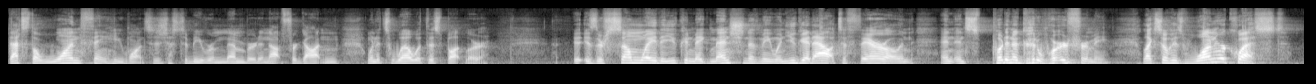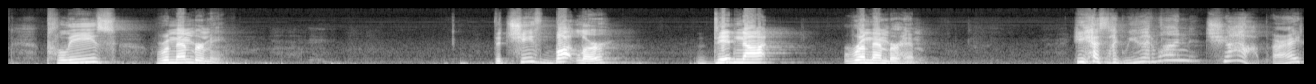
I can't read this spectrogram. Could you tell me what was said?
that's the one thing he wants is just to be remembered and not forgotten when it's well with this butler. Is there some way that you can make mention of me when you get out to Pharaoh and, and, and put in a good word for me? Like, so his one request please remember me. the chief butler did not remember him. He has, like, you had one job, all right?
